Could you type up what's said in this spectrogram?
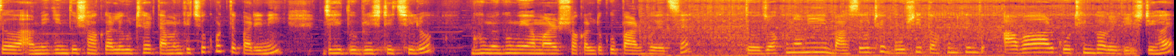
তো আমি কিন্তু সকালে উঠে আর তেমন কিছু করতে পারিনি, যেহেতু বৃষ্টি ছিল। ঘুমে ঘুমে আমার সকালটুকু পার হয়েছে। তো যখন আমি বাসে উঠে বসি, তখন কিন্তু আবার কঠিনভাবে বৃষ্টি হয়।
